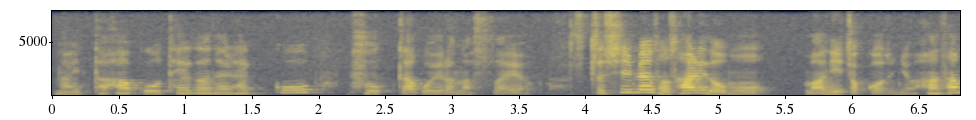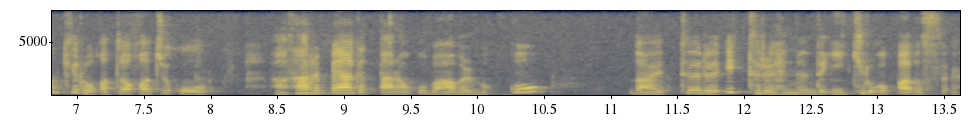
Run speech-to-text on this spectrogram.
night 하고 퇴근을 했고 푹 자고 일어났어요. 진짜 쉬면서 살이 너무 많이 쪘거든요. 한 3kg가 쪄가지고 아 살을 빼야겠다라고 마음을 먹고 night를 이틀을 했는데 2kg가 빠졌어요.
